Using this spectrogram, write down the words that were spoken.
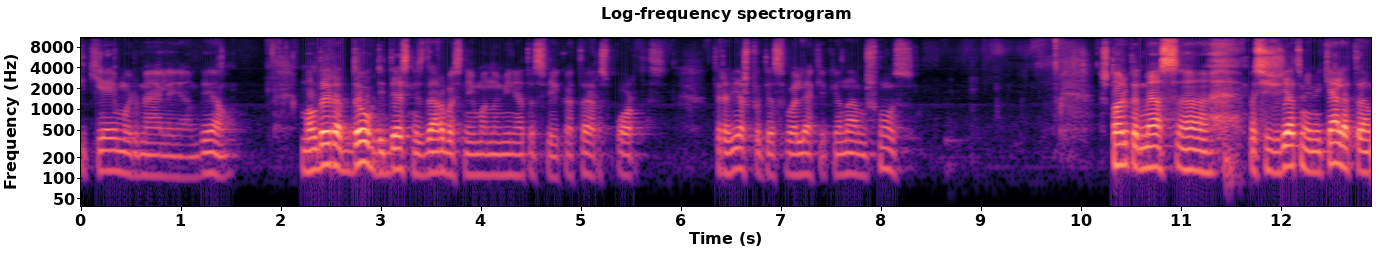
Tikėjimu ir meilė jam vėl. Malda yra daug didesnis darbas nei mano minėtas sveikata ar sportas. Tai yra viešpaties valia kiekvienam iš mūsų. Aš noriu, kad mes pasižiūrėtumėm į keletą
